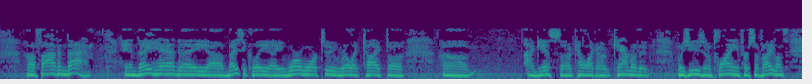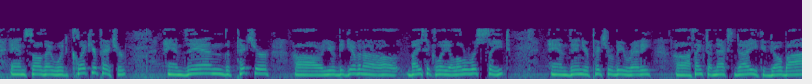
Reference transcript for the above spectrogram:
uh, Five and Dime and they had a uh, basically a World War II relic type. Uh, uh, I guess uh, kind of like a camera that was used in a plane for surveillance. And so they would click your picture, and then the picture uh, you'd be given a basically a little receipt, and then your picture would be ready. Uh, I think the next day you could go by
